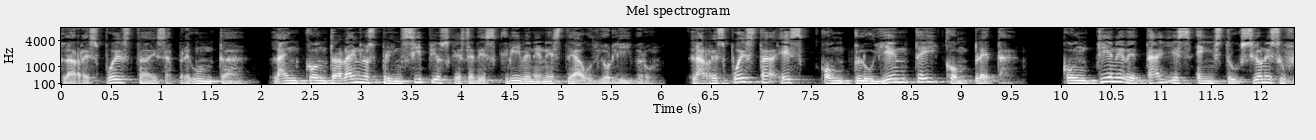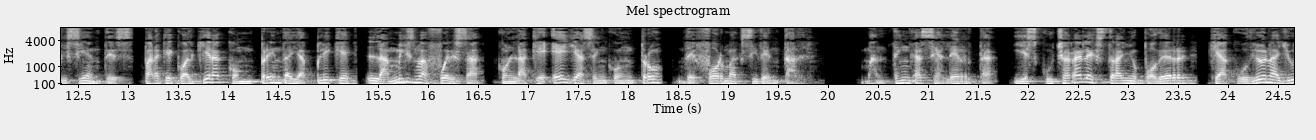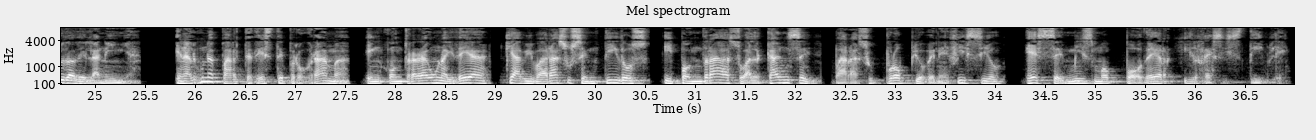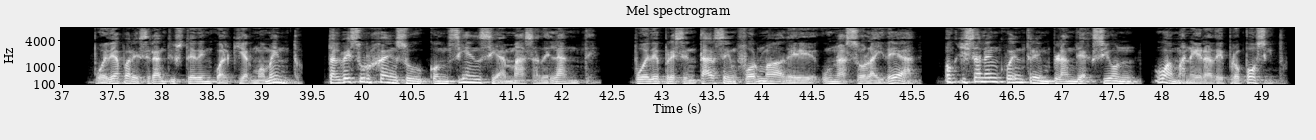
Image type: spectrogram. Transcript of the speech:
La respuesta a esa pregunta la encontrará en los principios que se describen en este audiolibro. La respuesta es concluyente y completa. Contiene detalles e instrucciones suficientes para que cualquiera comprenda y aplique la misma fuerza con la que ella se encontró de forma accidental. Manténgase alerta y escuchará el extraño poder que acudió en ayuda de la niña. En alguna parte de este programa encontrará una idea que avivará sus sentidos y pondrá a su alcance, para su propio beneficio, ese mismo poder irresistible. Puede aparecer ante usted en cualquier momento. Tal vez surja en su conciencia más adelante. Puede presentarse en forma de una sola idea, o quizá la encuentre en plan de acción o a manera de propósito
